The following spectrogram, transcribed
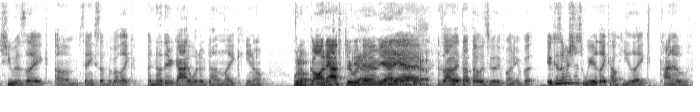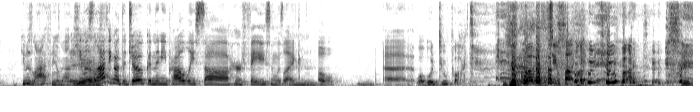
she was like um, saying stuff about like another guy would have done like you know would have Oh, gone yeah, after with yeah. him. Yeah, yeah. Yeah. Yeah. And so I thought that was really funny, but because it was just weird, like how he like kind of he was laughing about it. he was Yeah. laughing about the joke, and then he probably saw her face and was like, Mhm. oh. Uh, What would Tupac do? what was Tupac? what would Tupac do? Dude,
